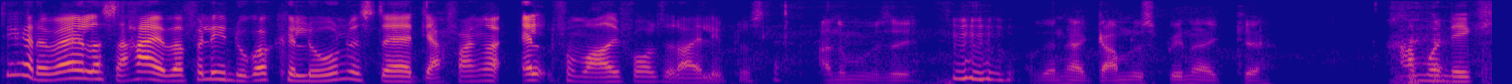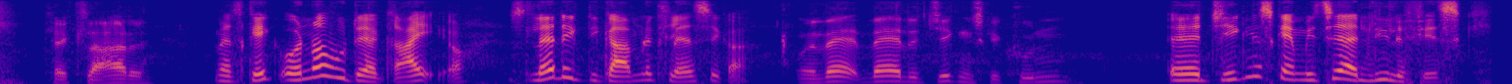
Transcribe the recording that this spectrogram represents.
Det kan det være, ellers så har jeg i hvert fald en, du godt kan låne, hvis det er, at jeg fanger alt for meget i forhold til dig lige pludselig. Ej, nu må vi se, om den her gamle spinner ikke kan, Rammer ikke. kan klare det. Man skal ikke undervurdere grej, jo. Slet ikke de gamle klassikere. Men hvad, hvad er det, jiggen skal kunne? Øh, jiggen skal imitere en lille fisk.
